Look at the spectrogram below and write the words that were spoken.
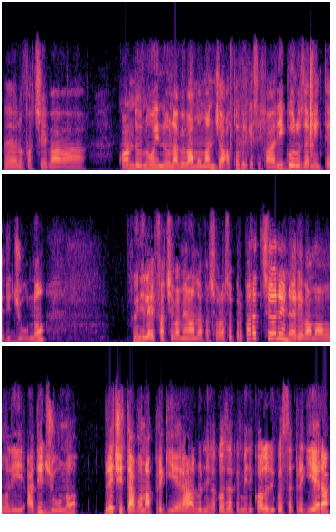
eh, lo faceva quando noi non avevamo mangiato perché si fa rigorosamente a digiuno quindi lei faceva mia nonna faceva la sua preparazione noi eravamo lì a digiuno recitava una preghiera l'unica cosa che mi ricordo di questa preghiera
